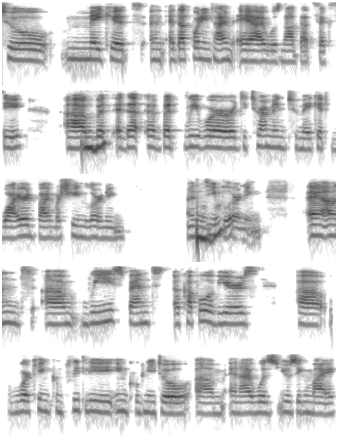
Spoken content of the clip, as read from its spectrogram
to make it. And at that point in time, AI was not that sexy, uh, Mhm. but at that, uh, but we were determined to make it wired by machine learning and deep Mhm. learning. And um, we spent a couple of years uh, working completely incognito, um, and I was using my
